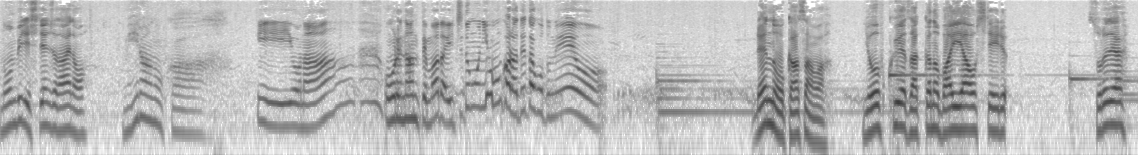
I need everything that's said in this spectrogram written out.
のんびりしてんじゃないの？ミラノか。いいよな。俺なんてまだ一度も日本から出たことねえよ。レンのお母さんは洋服や雑貨のバイヤーをしている。それで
